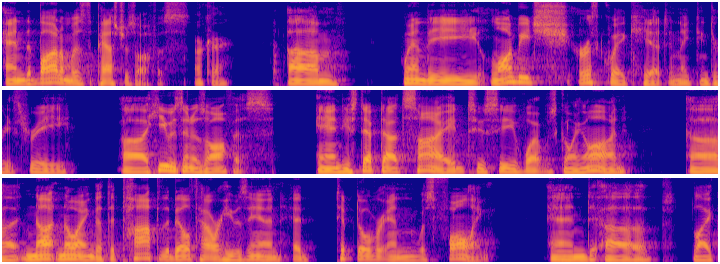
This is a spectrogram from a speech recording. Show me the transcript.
and the bottom was the pastor's office. Okay. Um, when the Long Beach earthquake hit in 1933, uh, he was in his office and he stepped outside to see what was going on, uh, not knowing that the top of the bell tower he was in had tipped over and was falling. And uh, like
